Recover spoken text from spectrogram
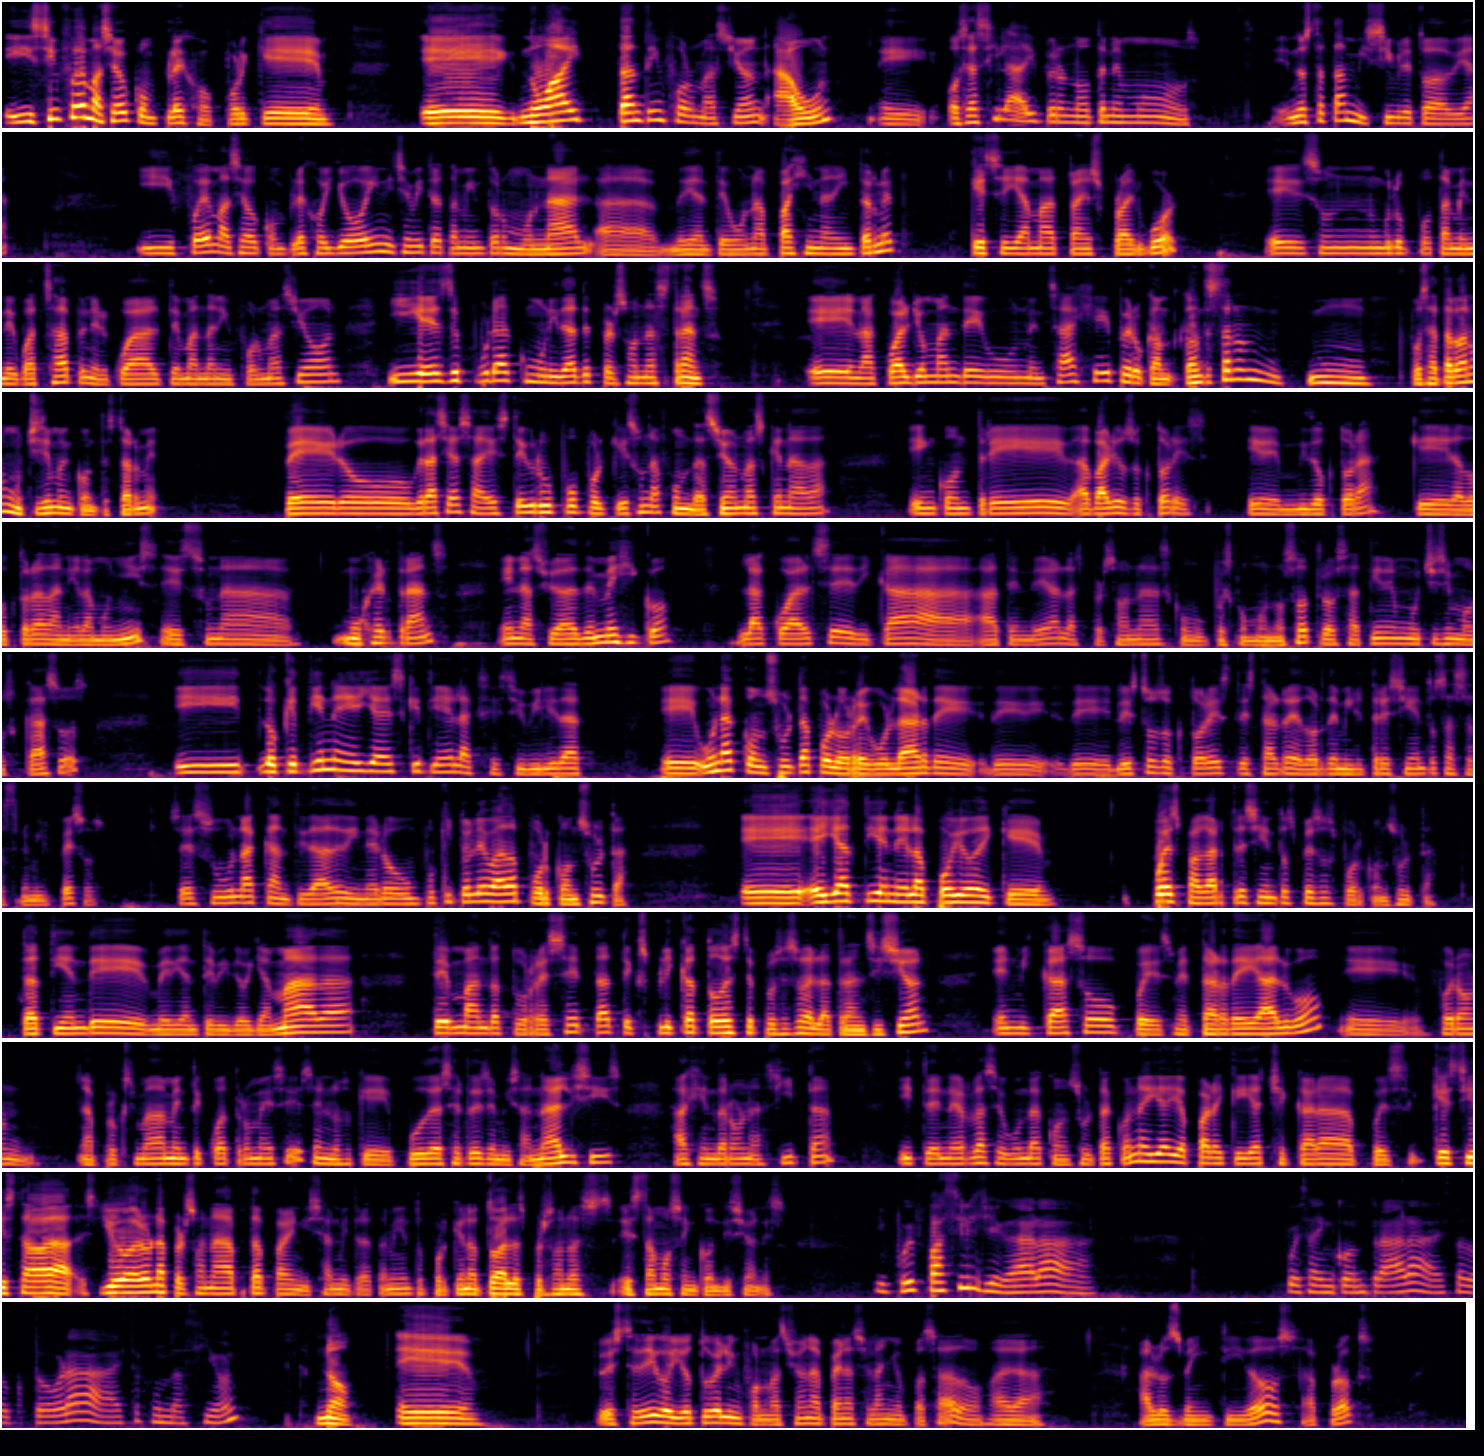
Y sí fue demasiado complejo porque eh, no hay tanta información aún. o sea, sí la hay, pero no tenemos, no está tan visible todavía y fue demasiado complejo. Yo inicié mi tratamiento hormonal ah, mediante una página de internet que se llama Trans Pride World. Es un grupo también de WhatsApp en el cual te mandan información y es de pura comunidad de personas trans. en la cual yo mandé un mensaje, pero contestaron, mm, o sea, tardaron muchísimo en contestarme. Pero gracias a este grupo, porque es una fundación más que nada, encontré a varios doctores. Eh, mi doctora, que la doctora Daniela Muñiz, es una mujer trans en la Ciudad de México, la cual se dedica a, atender a las personas como, pues, como nosotros. O sea, tiene muchísimos casos. Y lo que tiene ella es que tiene la accesibilidad. Eh, una consulta por lo regular de, de, de estos doctores está alrededor de 1.300 hasta 3.000 pesos. O sea, es una cantidad de dinero un poquito elevada por consulta. Eh, ella tiene el apoyo de que puedes pagar 300 pesos por consulta. Te atiende mediante videollamada, te manda tu receta, te explica todo este proceso de la transición. En mi caso, pues me tardé algo, eh, fueron aproximadamente cuatro meses en los que pude hacer desde mis análisis, agendar una cita y tener la segunda consulta con ella ya para que ella checara pues que si estaba yo era una persona apta para iniciar mi tratamiento porque no todas las personas estamos en condiciones. ¿Y fue fácil llegar a pues a encontrar a esta doctora, a esta fundación? No, eh, pues te digo, yo tuve la información apenas el año pasado, a, a los 22 aprox,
